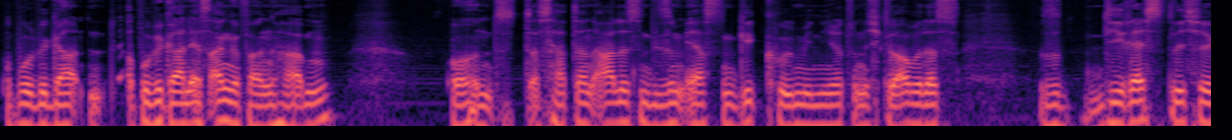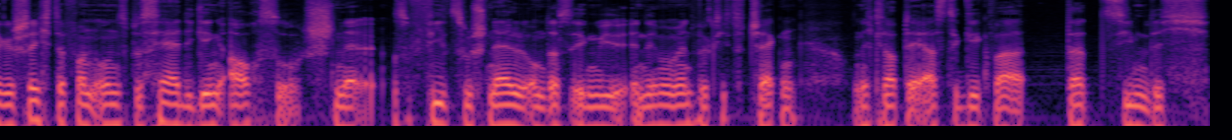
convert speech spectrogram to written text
obwohl wir, gar, obwohl wir gerade erst angefangen haben. Und das hat dann alles in diesem ersten Gig kulminiert. Und ich glaube, dass so die restliche Geschichte von uns bisher, die ging auch so schnell, also viel zu schnell, um das irgendwie in dem Moment wirklich zu checken. Und ich glaube, der erste Gig war da ziemlich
